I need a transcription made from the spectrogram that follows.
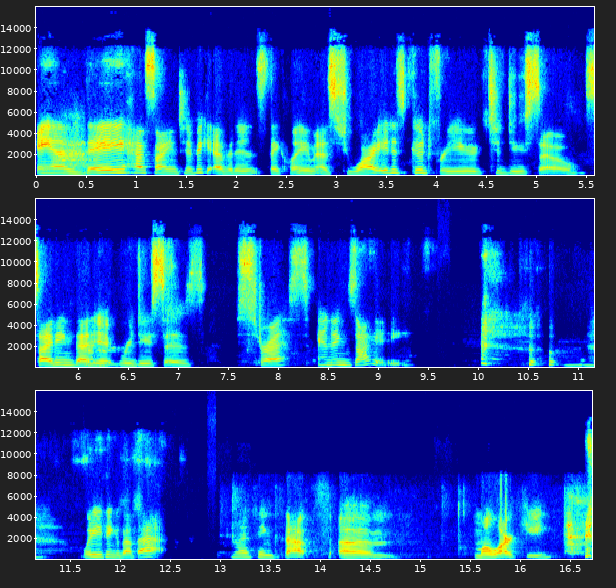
And they have scientific evidence, they claim, as to why it is good for you to do so, citing that it reduces stress and anxiety. what do you think about that? I think that's um malarkey.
